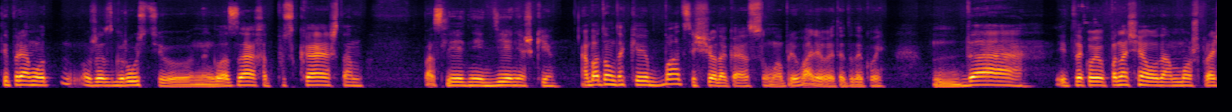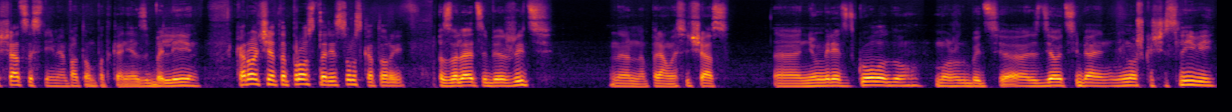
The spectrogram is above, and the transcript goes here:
ты прям вот уже с грустью на глазах отпускаешь там последние денежки. А потом такие бац, еще такая сумма приваливает, ты такой, да. И ты такой поначалу там можешь прощаться с ними, а потом под конец, блин. Короче, это просто ресурс, который позволяет тебе жить, наверное, прямо сейчас. Э, не умереть с голоду, может быть, э, сделать себя немножко счастливей.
